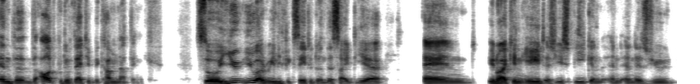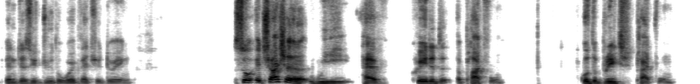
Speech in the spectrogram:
and the the output of that you become nothing. So you you are really fixated on this idea and you know i can hear it as you speak and and, and as you and as you do the work that you're doing. So at shasha we have created a platform called the bridge platform.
